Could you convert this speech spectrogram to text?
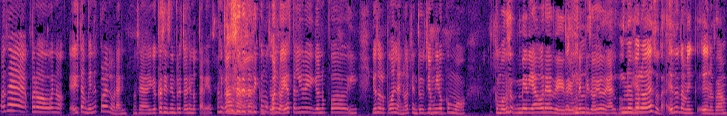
o sea, pero bueno, y también es por el horario, o sea, yo casi siempre estoy haciendo tareas, entonces Ajá, es así como entonces- cuando ella está libre yo no puedo y yo solo puedo en la noche, entonces yo miro como como media hora de, de un episodio de algo. Y no ya. solo eso, eso también eh, nos ha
